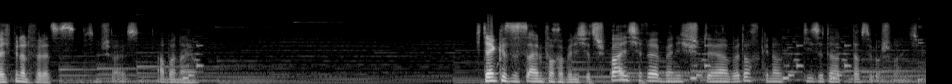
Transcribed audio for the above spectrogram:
Ja, ich bin dann verletzt, das ist ein bisschen scheiße. Aber naja. Ich denke, es ist einfacher, wenn ich jetzt speichere, wenn ich sterbe. Doch, genau diese Daten darfst du überspeichern.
